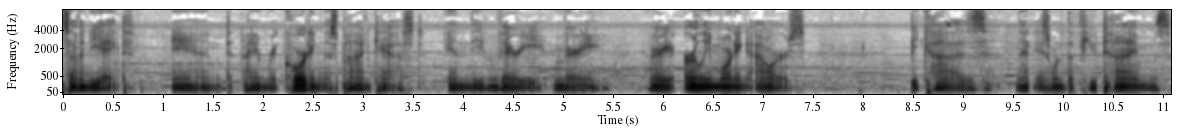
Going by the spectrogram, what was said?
from 78, and I am recording this podcast in the very, very, very early morning hours because that is one of the few times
